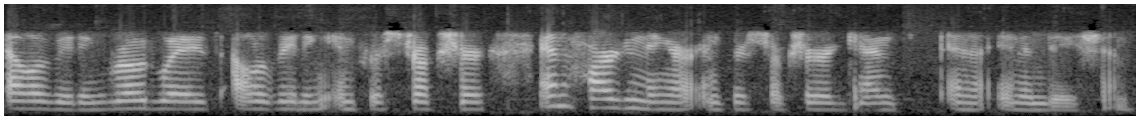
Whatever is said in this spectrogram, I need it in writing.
elevating roadways, elevating infrastructure, and hardening our infrastructure against uh, inundation.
